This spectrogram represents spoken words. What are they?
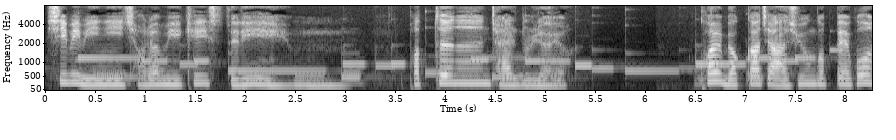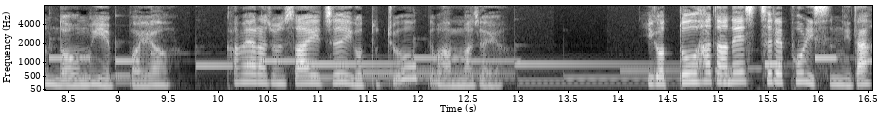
12 미니 저렴이 케이스들이 음, 버튼은 잘 눌려요. 퀄몇 가지 아쉬운 것 빼곤 너무 예뻐요. 카메라 존 사이즈 이것도 조금 안 맞아요. 이것도 하단에 스트랩 폴 있습니다.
